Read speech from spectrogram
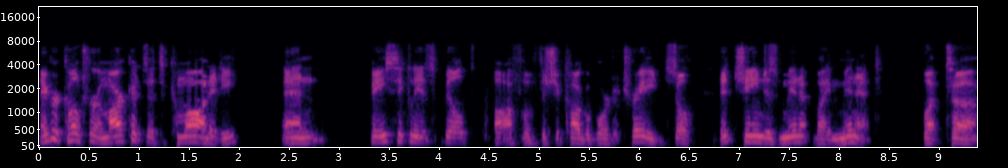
Agricultural markets, it's a commodity, and basically it's built off of the Chicago Board of Trade. So it changes minute by minute. But uh,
